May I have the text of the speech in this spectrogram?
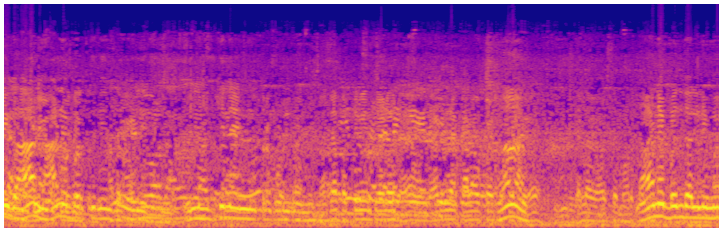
ಈಗ ನಾನೇ ಬರ್ತೀನಿ ಅಂತ ಹೇಳಿ ಇನ್ನು ಅಕ್ಕಿನ ಏನು ಮೂತ್ರ ಕೊಡಿಲ್ಲ ಸದಾ ಬರ್ತೀವಿ ಅಂತ ಹೇಳಿದ್ರೆ ಎಲ್ಲ ವ್ಯವಸ್ಥೆ ಮಾಡ್ತೀವಿ ನಾನೇ ಬಂದು ಅಲ್ಲಿ ನಿಮ್ಮ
